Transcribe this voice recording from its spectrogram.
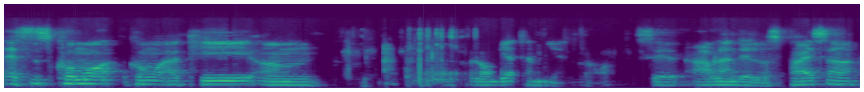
es ist como, como aquí um, Colombia también, ¿no? Se hablan de los paisa,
